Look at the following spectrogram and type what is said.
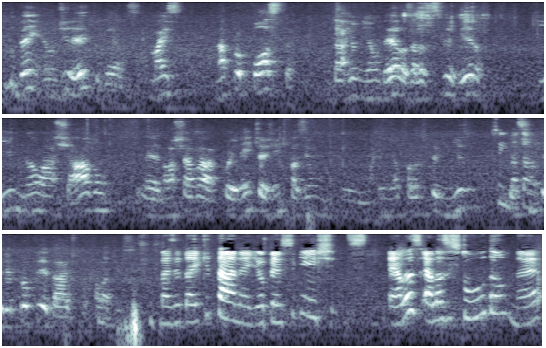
tudo bem, é um direito delas, mas na proposta da reunião delas, elas escreveram que não achavam, é, não achava coerente a gente fazer um- uma reunião falando de feminismo, Sim, porque a gente não teria propriedade para falar disso. Mas é daí que tá, né? E eu penso o seguinte, elas, elas estudam, né?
